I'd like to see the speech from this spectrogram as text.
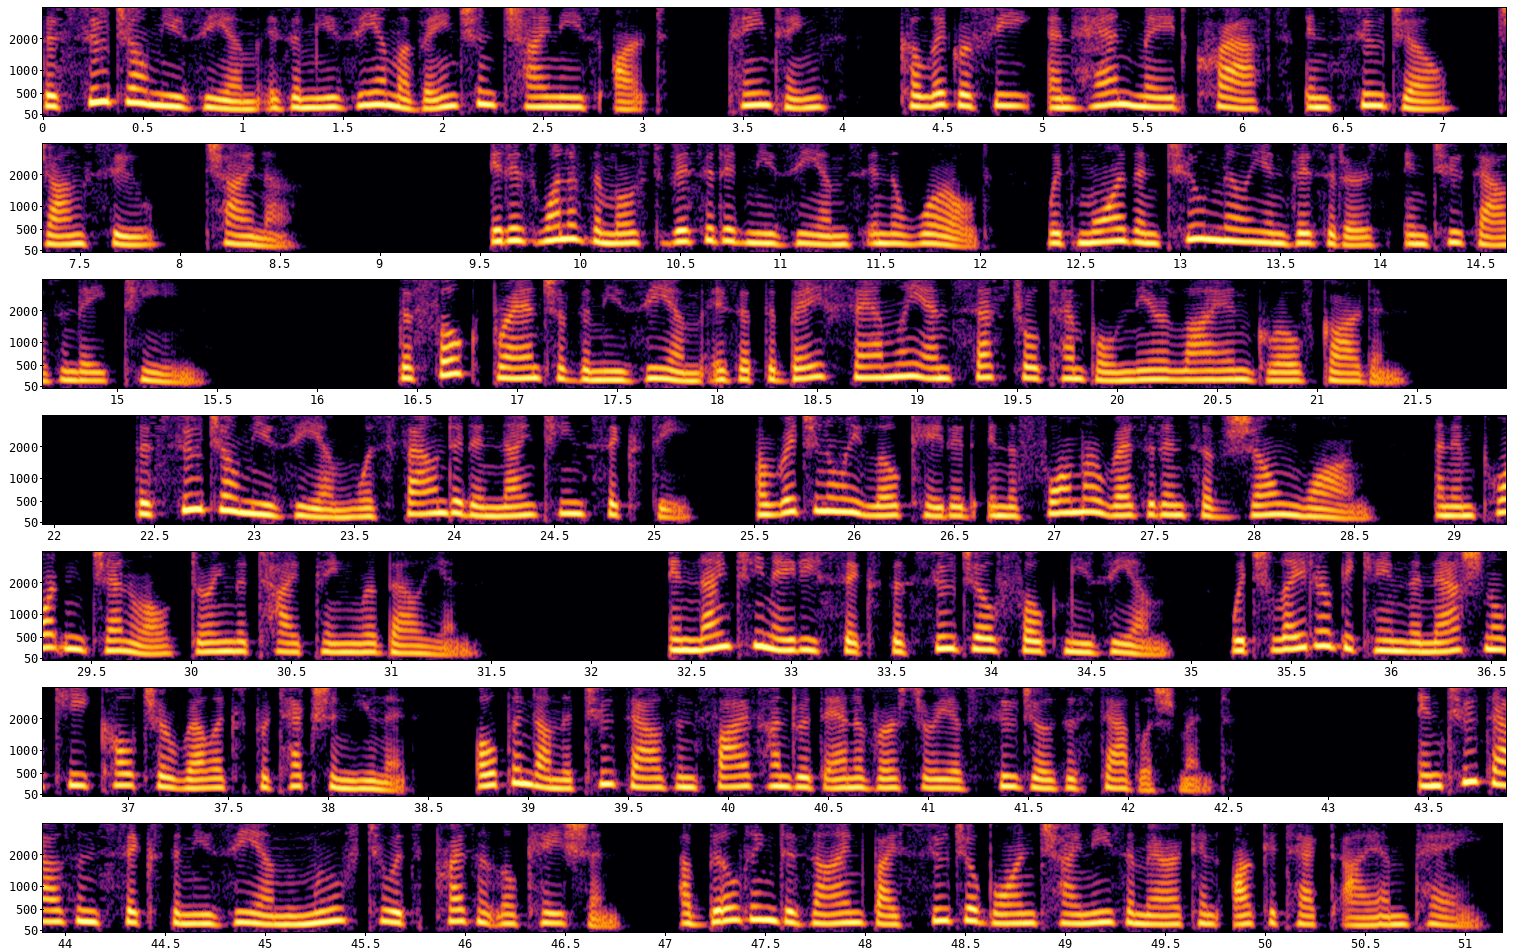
The Suzhou Museum is a museum of ancient Chinese art, paintings, calligraphy and handmade crafts in Suzhou, Jiangsu, China. It is one of the most visited museums in the world, with more than 2 million visitors in 2018. The folk branch of the museum is at the Bei family ancestral temple near Lion Grove Garden. The Suzhou Museum was founded in 1960, originally located in the former residence of Zhong Wang, an important general during the Taiping Rebellion. In 1986 the Suzhou Folk Museum, which later became the National Key Culture Relics Protection Unit, opened on the 2500th anniversary of Suzhou's establishment. In 2006 the museum moved to its present location, a building designed by Suzhou-born Chinese-American architect I.M. Pei.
